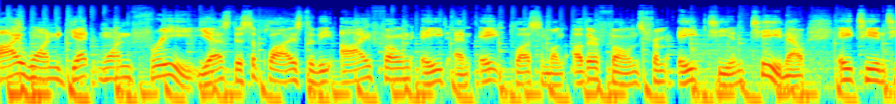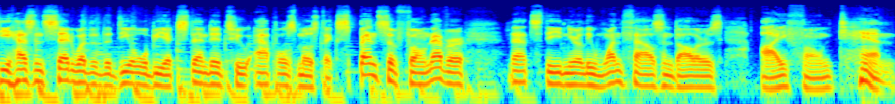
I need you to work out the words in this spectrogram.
buy one get one free. Yes, this applies to the iPhone 8 and 8 Plus among other phones from AT&T. Now, AT&T hasn't said whether the deal will be extended to Apple's most expensive phone ever. That's the nearly $1,000 iPhone 10.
